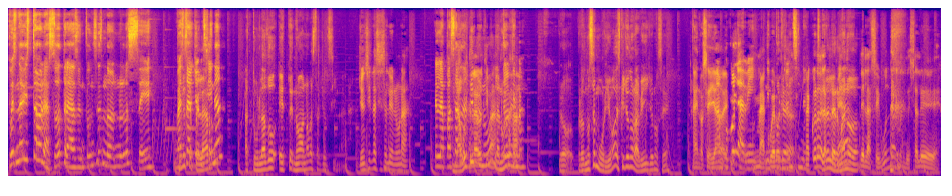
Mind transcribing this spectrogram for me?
Pues no he visto las otras, entonces no, no lo sé. ¿Va a estar John. Cena? A tu lado, Ete. No, no va a estar John Cena. John Cena sí salió en una. En la pasada. La última, La ¿no? última. La La nueva. última. Pero, pero no se murió. Es que yo no la vi, yo no sé. Ay, no sé, ya no Tampoco la vi. Me acuerdo. por John Cena. Me acuerdo de la primera, hermano. de la segunda, en donde sale,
